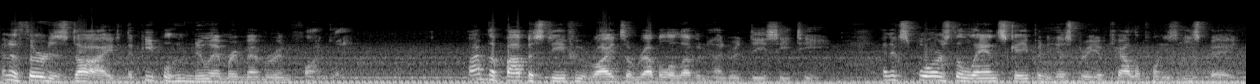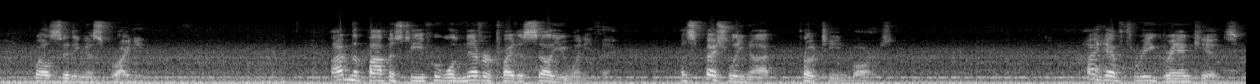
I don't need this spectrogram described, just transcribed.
And a third has died, and the people who knew him remember him fondly. I'm the Papa Steve who rides a Rebel 1100 DCT and explores the landscape and history of California's East Bay while sitting astride it. I'm the Papa Steve who will never try to sell you anything, especially not protein bars. I have three grandkids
